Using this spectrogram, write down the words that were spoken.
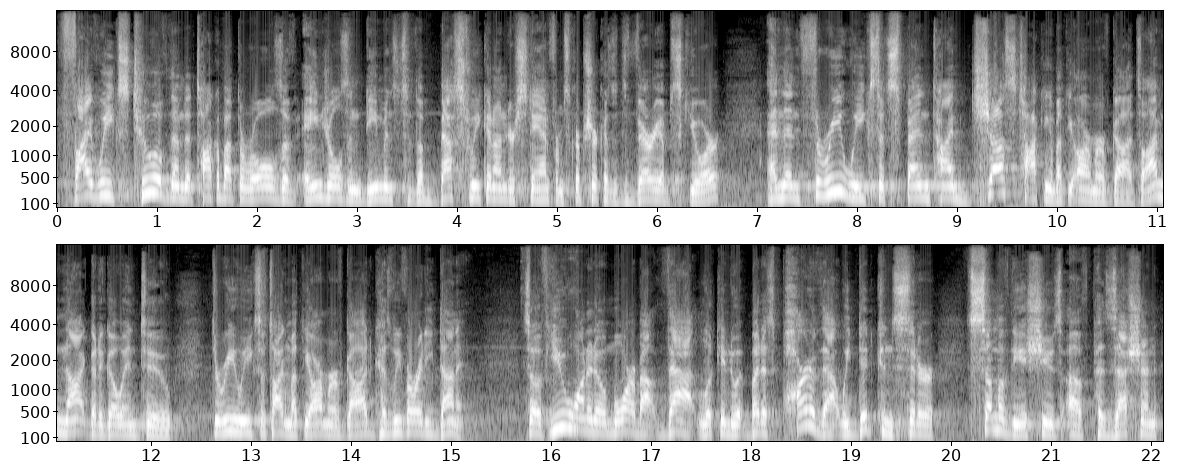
five weeks, two of them that talk about the roles of angels and demons to the best we can understand from Scripture because it's very obscure. And then three weeks that spend time just talking about the armor of God. So I'm not going to go into three weeks of talking about the armor of God because we've already done it. So if you want to know more about that, look into it. But as part of that, we did consider some of the issues of possession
